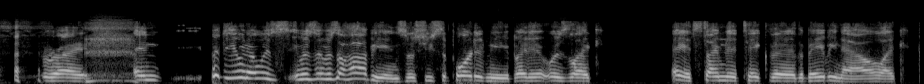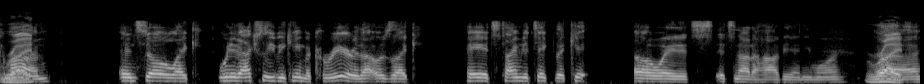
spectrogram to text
right. And but you know, it was it was it was a hobby, and so she supported me. But it was like, hey, it's time to take the the baby now. Like, come Right. on. And so like when it actually became a career, that was like, hey, it's time to take the kid. Oh wait, it's it's not a hobby anymore. Right. Uh,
